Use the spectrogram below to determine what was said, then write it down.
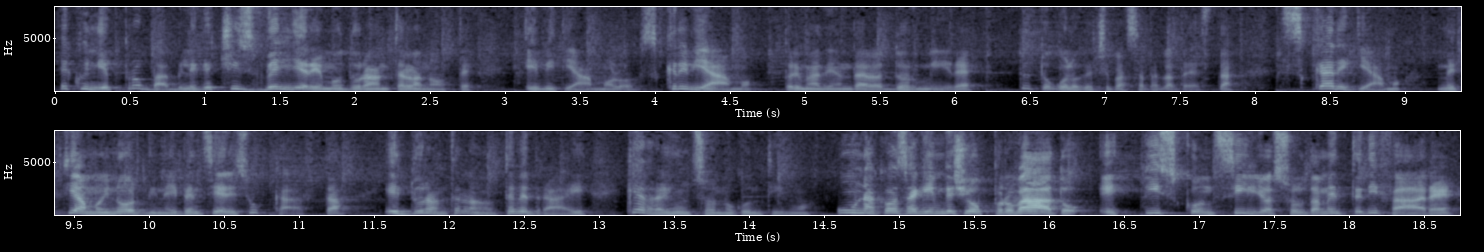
e quindi è probabile che ci sveglieremo durante la notte. Evitiamolo, scriviamo prima di andare a dormire tutto quello che ci passa per la testa, scarichiamo, mettiamo in ordine i pensieri su carta e durante la notte vedrai che avrai un sonno continuo. Una cosa che invece ho provato e ti sconsiglio assolutamente di fare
